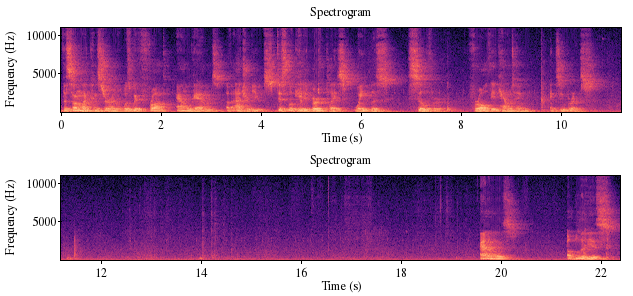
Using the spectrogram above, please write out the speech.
The sunlight concern was with fraught amalgams of attributes, dislocated birthplace, weightless silver, for all the accounting exuberance. animals, oblivious,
